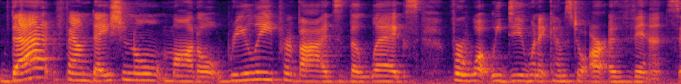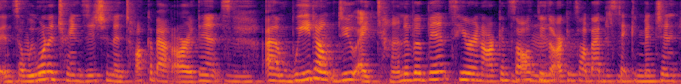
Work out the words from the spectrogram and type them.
that foundational model really provides the legs for what we do when it comes to our events. And so we want to transition and talk about our events. Um, we don't do a ton of events here in Arkansas through the Arkansas Baptist State Convention,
